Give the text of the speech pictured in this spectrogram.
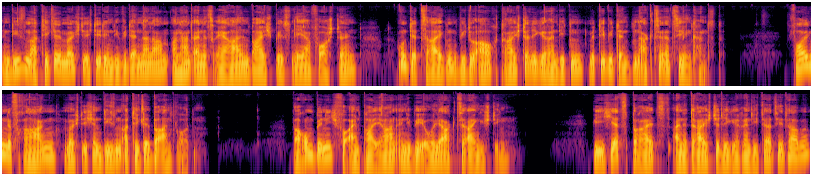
In diesem Artikel möchte ich dir den Dividendenalarm anhand eines realen Beispiels näher vorstellen und dir zeigen, wie du auch dreistellige Renditen mit Dividendenaktien erzielen kannst. Folgende Fragen möchte ich in diesem Artikel beantworten. Warum bin ich vor ein paar Jahren in die Veolia-Aktie eingestiegen? Wie ich jetzt bereits eine dreistellige Rendite erzielt habe?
